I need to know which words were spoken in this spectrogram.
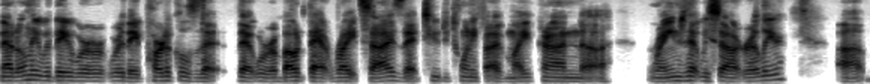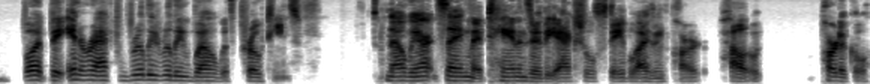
not only were they were were they particles that that were about that right size that 2 to 25 micron uh, range that we saw earlier uh, but they interact really really well with proteins. Now we aren't saying that tannins are the actual stabilizing part particle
